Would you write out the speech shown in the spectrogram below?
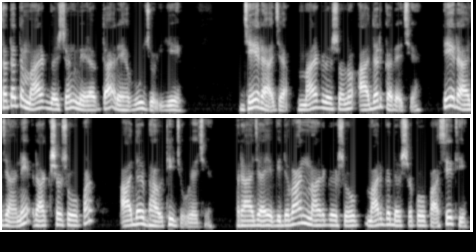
સતત માર્ગદર્શન મેળવતા રહેવું જોઈએ. જે રાજા માર્ગદર્શનનો આદર કરે છે, તે રાજાને રાક્ષસો પણ આદર ભાવથી જુએ છે. રાજાએ વિદ્વાન માર્ગદર્શો, માર્ગદર્શકો પાસેથી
